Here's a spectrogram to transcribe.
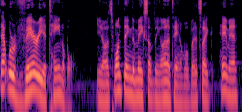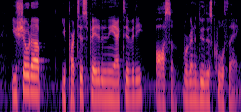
that were very attainable. You know, it's one thing to make something unattainable, but it's like, hey, man, you showed up, you participated in the activity, awesome. We're going to do this cool thing.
